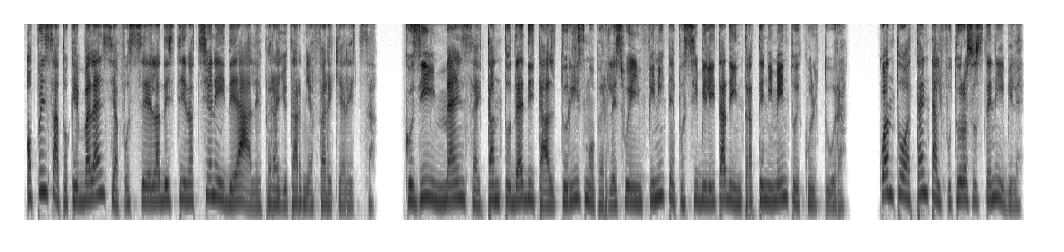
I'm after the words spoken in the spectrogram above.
Ho pensato che Valencia fosse la destinazione ideale per aiutarmi a fare chiarezza, così immensa e tanto dedita al turismo per le sue infinite possibilità di intrattenimento e cultura, quanto attenta al futuro sostenibile,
